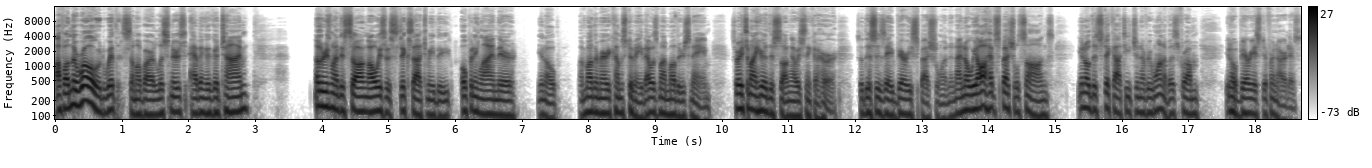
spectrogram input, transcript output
off on the road with some of our listeners having a good time. Another reason why this song always sticks out to me, the opening line there, you know, my mother Mary comes to me. That was my mother's name. So every time I hear this song, I always think of her. So this is a very special one. And I know we all have special songs, you know, that stick out to each and every one of us from, you know, various different artists.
